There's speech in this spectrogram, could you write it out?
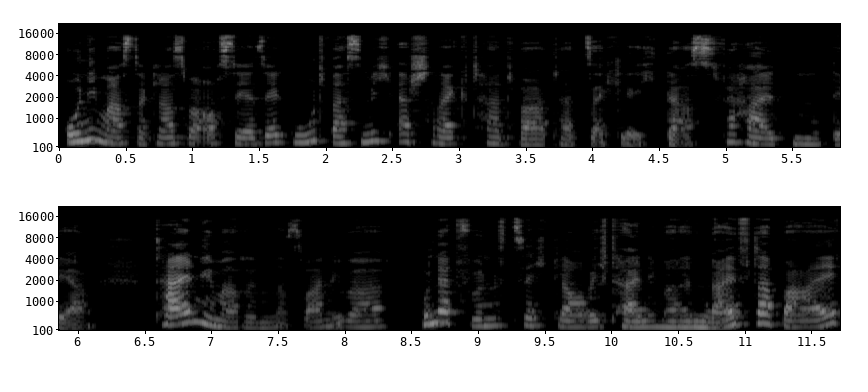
Und die Masterclass war auch sehr, sehr gut. Was mich erschreckt hat, war tatsächlich das Verhalten der Teilnehmerinnen. Es waren über 150, glaube ich, Teilnehmerinnen live dabei.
